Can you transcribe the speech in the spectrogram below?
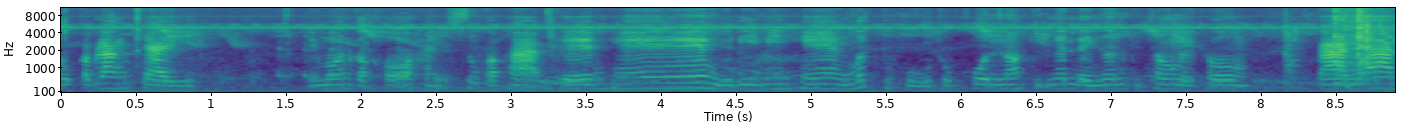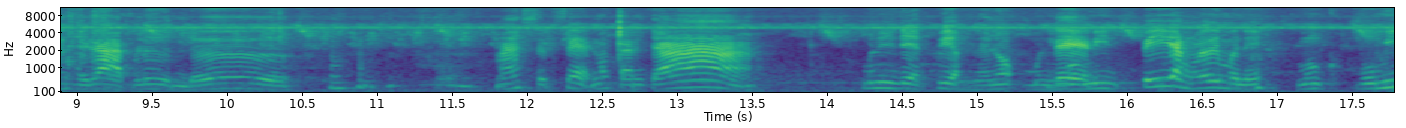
ทุกกำลังใจเมมอนก็ขอให้สุขภาพแข็งแห้งอยู่ดีมีแห้งหมดทุกผู้ทุกคนเนาะกินเงินได้เงินกินทองได้ทอง การงานให้ราบรื่นเด้อมาแซ่บๆมากันจ้ามื้อนี้แดดเปรียกเลยเนาะมื้อแดนี้ดบ่มีเปรี้ยงเลยมื้อนี้มันบ่มี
